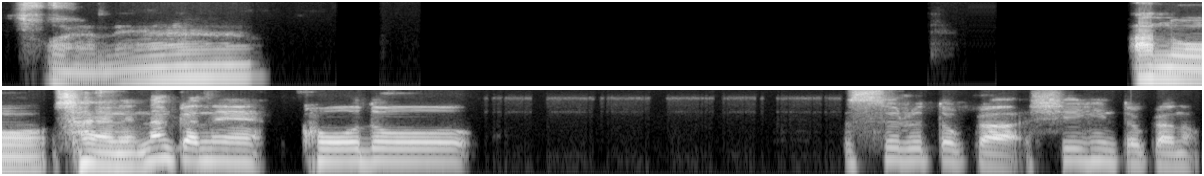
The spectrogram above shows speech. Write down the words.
そうやね。あの、そうやね。なんかね、行動するとか、シーンとかの、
